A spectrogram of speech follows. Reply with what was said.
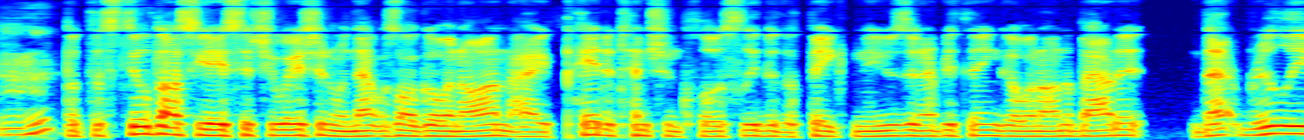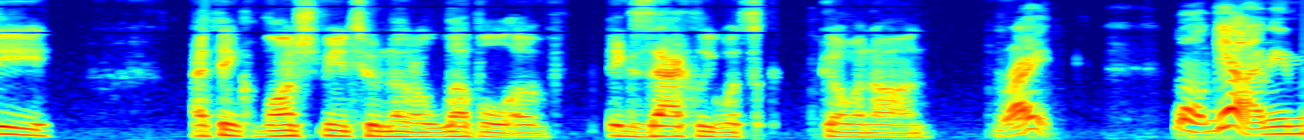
Mm-hmm. But the Steele dossier situation, when that was all going on, I paid attention closely to the fake news and everything going on about it. That really, I think, launched me into another level of exactly what's going on. Right. Well, yeah. I mean,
